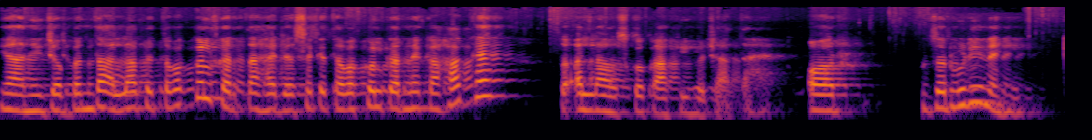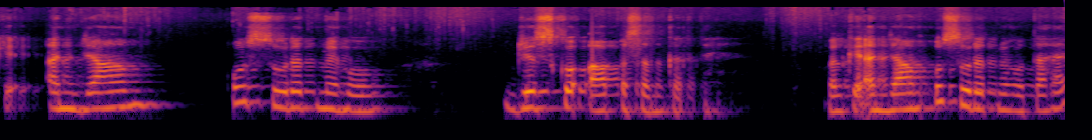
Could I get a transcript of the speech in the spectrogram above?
यानी जब बंदा अल्लाह पे तवक्ल करता है, जैसे कि तवक्ल करने का हक है तो अल्लाह उसको काफ़ी हो जाता है। और ज़रूरी नहीं कि अंजाम उस सूरत में हो जिसको आप पसंद करते हैं, बल्कि अंजाम उस सूरत में होता है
